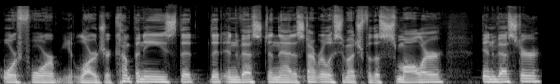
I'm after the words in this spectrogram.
or for larger companies that, that invest in that. It's not really so much for the smaller investor,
